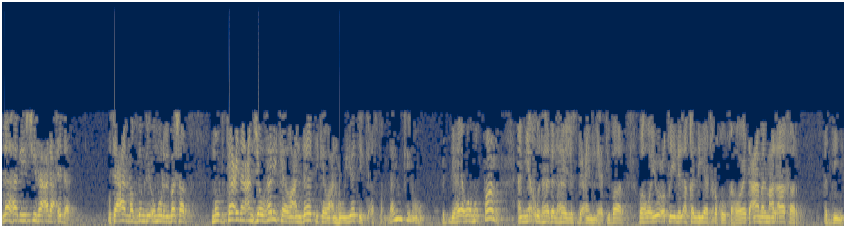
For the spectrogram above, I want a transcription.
لا هذه الشيلة على حدة. وتعال نظم لي أمور البشر مبتعدا عن جوهرك وعن ذاتك وعن هويتك أصلا. لا يمكنه. بها هو مضطر أن يأخذ هذا الهاجس بعين الاعتبار وهو يعطي للأقليات حقوقها ويتعامل مع الآخر الديني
